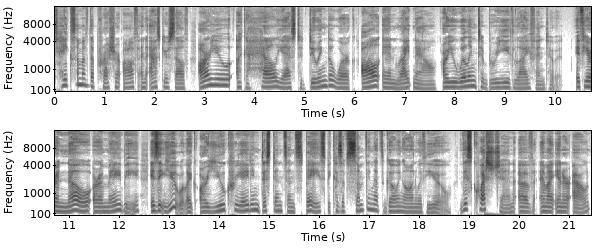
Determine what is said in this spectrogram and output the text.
Take some of the pressure off and ask yourself Are you like a hell yes to doing the work all in right now? Are you willing to breathe life into it? If you're a no or a maybe, is it you? Like, are you creating distance and space because of something that's going on with you? This question of, am I in or out,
